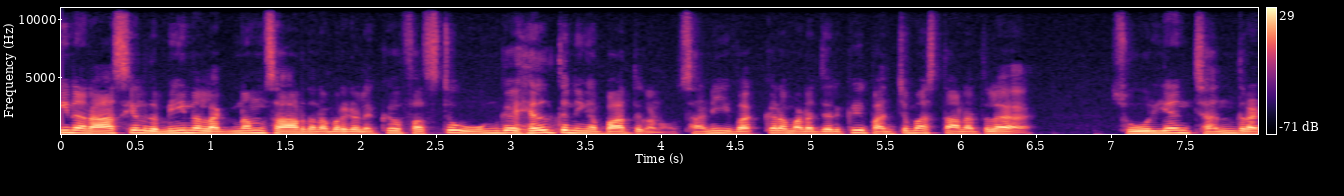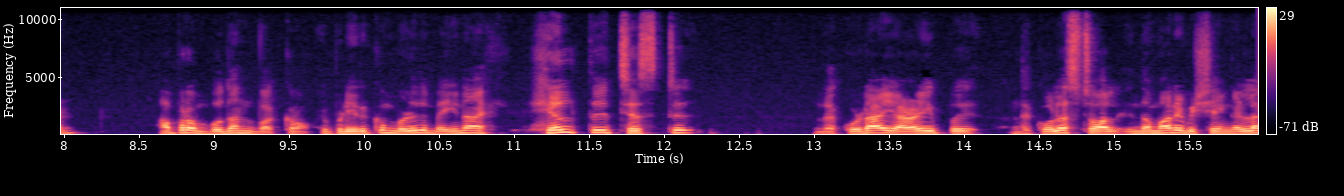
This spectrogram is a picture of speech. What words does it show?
மீன ராசி அல்லது மீன லக்னம் சார்ந்த நபர்களுக்கு ஃபஸ்ட்டு உங்கள் ஹெல்த் நீங்கள் பார்த்துக்கணும். சனி வக்கரம் அடைஞ்சிருக்கு. பஞ்சமஸ்தானத்தில் சூரியன் சந்திரன் அப்புறம் புதன் வக்கரம். இப்படி இருக்கும் பொழுது மெயினாக ஹெல்த்து செஸ்ட்டு இந்த குடாய் அழைப்பு இந்த கொலஸ்ட்ரால் இந்த மாதிரி விஷயங்கள்ல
